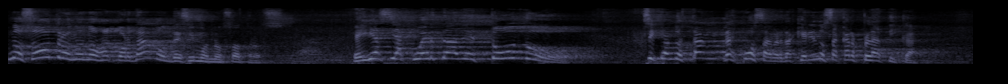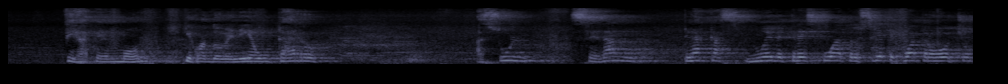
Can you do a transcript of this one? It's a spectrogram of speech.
Nosotros no nos acordamos, decimos nosotros. Ella se acuerda de todo. Si cuando están la esposa, ¿verdad? Queriendo sacar plática. Fíjate, amor, que cuando venía un carro azul, sedán, placas 934748,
